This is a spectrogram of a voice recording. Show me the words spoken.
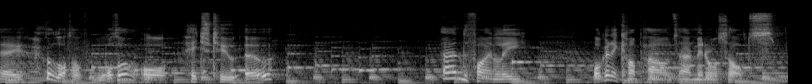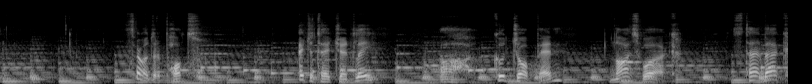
a whole lot of water or H2O, and finally organic compounds and mineral salts. Throw into the pot. Agitate gently. Ah, good job, Ben. Nice work. Stand back.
